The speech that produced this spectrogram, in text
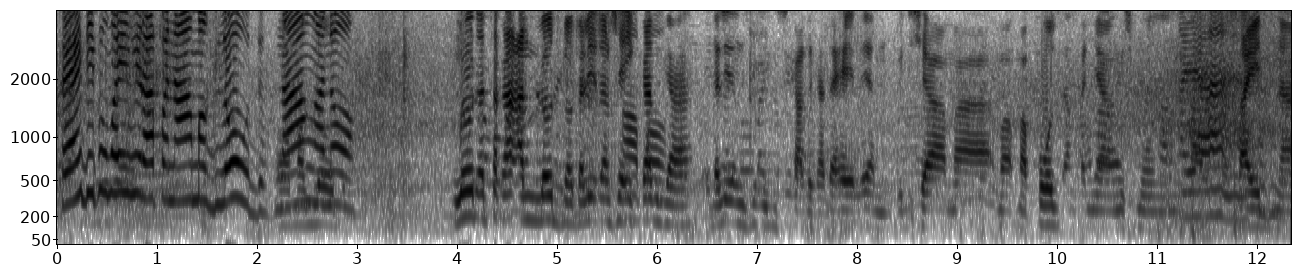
Kaya hindi po mahihirapan na mag-load ng mag-load. ano. Load at saka unload, no? Dali lang siya Opo. ikarga. Dali lang siya i-discarga dahil yan, pwede siya ma- ma- ma-fold ang kanyang mismong Ayan. side na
